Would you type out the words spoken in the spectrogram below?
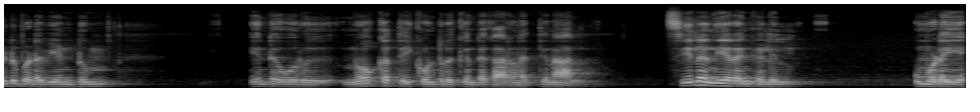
ஈடுபட வேண்டும் என்ற ஒரு நோக்கத்தை கொண்டிருக்கின்ற காரணத்தினால் சில நேரங்களில் உம்முடைய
